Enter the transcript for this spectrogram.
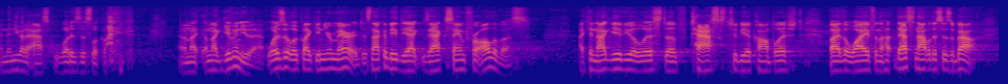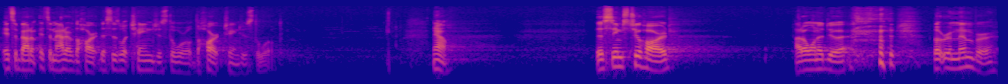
And then you got to ask, what does this look like? And I'm not, I'm not giving you that. What does it look like in your marriage? It's not going to be the exact same for all of us. I cannot give you a list of tasks to be accomplished by the wife, and the, that's not what this is about. It's about it's a matter of the heart. This is what changes the world. The heart changes the world. Now, this seems too hard. I don't want to do it. but remember,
